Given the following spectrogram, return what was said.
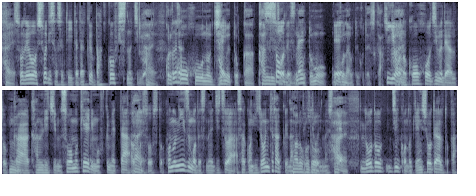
はい。それを処理させていただくバックオフィスの事業。これ、広報の事務とか、管理事務のことも行うということですか？企業の広報事務であるとか、うん、管理事務、総務経理も含めたアウトソースと、はい、このニーズもですね、実は昨今非常に高くなってきておりまして、はい、労働人口の減少であるとか、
